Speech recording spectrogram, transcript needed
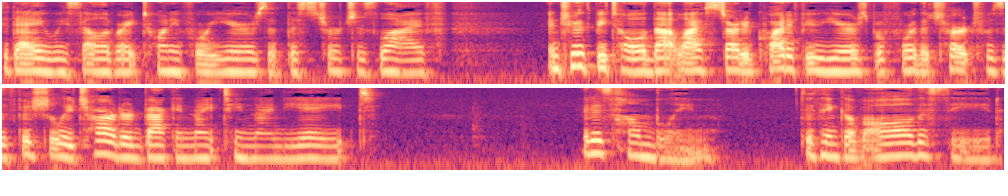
Today, we celebrate 24 years of this church's life. And truth be told, that life started quite a few years before the church was officially chartered back in 1998. It is humbling to think of all the seed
